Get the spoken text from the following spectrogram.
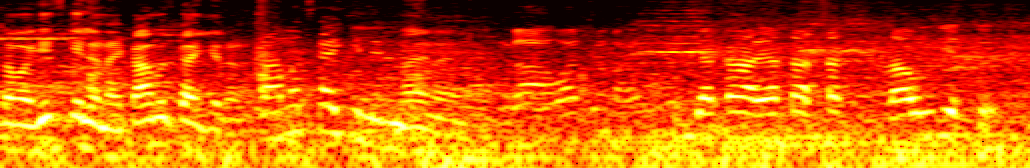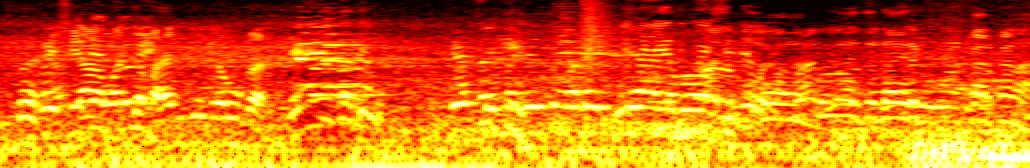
सम- हेच केलं नाही कामच काय केलं नाही. कामच काय केलेलं नाही. नाही गावाच्या बाहेर त्या काळ्या काचा लावून घेतो बरं. गावाच्या बाहेर गेल्या उघड म्हणजे तुम्हाला इथे अनुभव आला. डायरेक्ट कारखाना.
